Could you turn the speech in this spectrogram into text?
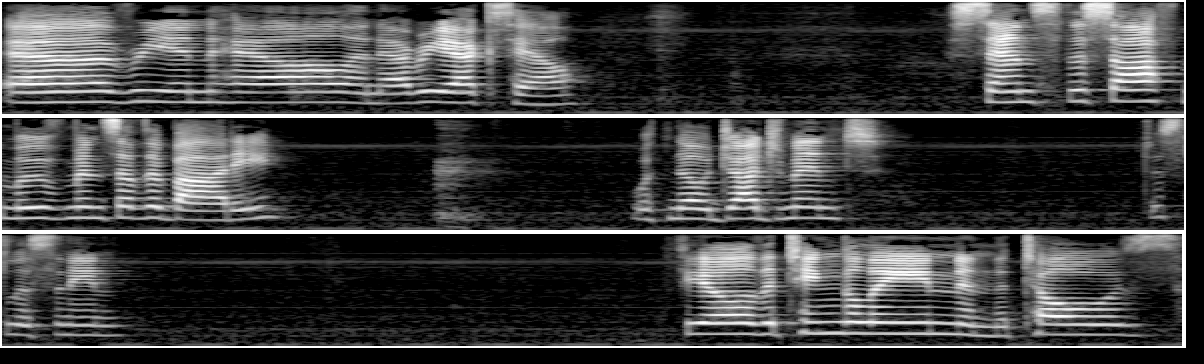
Every inhale and every exhale. Sense the soft movements of the body with no judgment, just listening. Feel the tingling in the toes.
